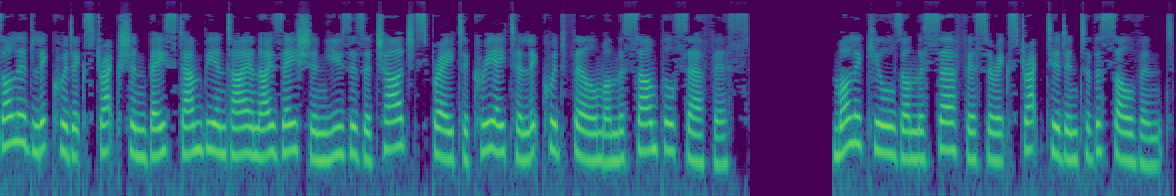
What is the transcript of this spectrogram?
Solid-liquid extraction-based ambient ionization uses a charged spray to create a liquid film on the sample surface. Molecules on the surface are extracted into the solvent.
